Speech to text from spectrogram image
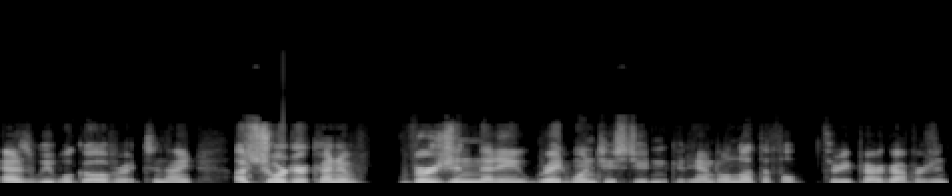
as we will go over it tonight. A shorter kind of version that a grade 1 2 student could handle, not the full three paragraph version.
